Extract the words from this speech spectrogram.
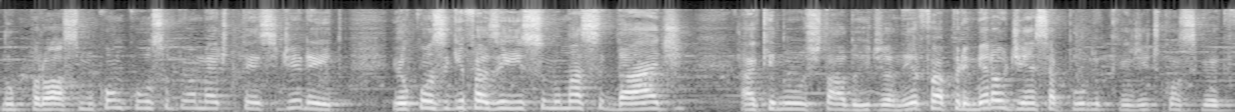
no próximo concurso o biomédico ter esse direito. Eu consegui fazer isso numa cidade aqui no estado do Rio de Janeiro. Foi a primeira audiência pública que a gente conseguiu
